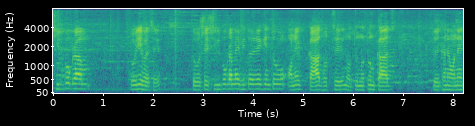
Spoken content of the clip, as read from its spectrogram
শিল্পগ্রাম তৈরি হয়েছে। তো সেই শিল্পগ্রামের ভিতরে কিন্তু অনেক কাজ হচ্ছে, নতুন নতুন কাজ। তো এখানে অনেক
